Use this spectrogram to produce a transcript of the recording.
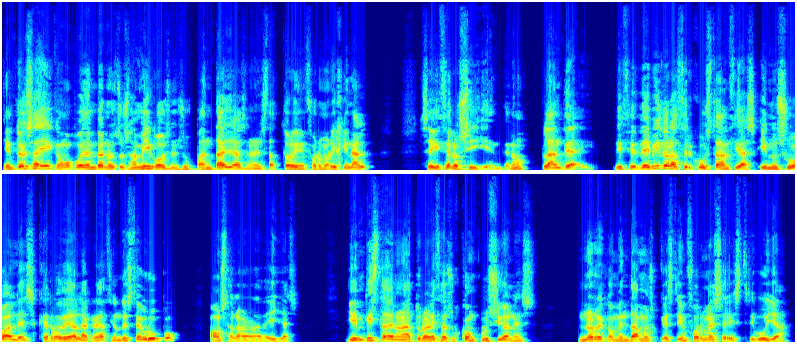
Y entonces ahí, como pueden ver nuestros amigos en sus pantallas, en el extracto de informe original, se dice lo siguiente, ¿no? Plantea ahí. Dice, debido a las circunstancias inusuales que rodean la creación de este grupo, vamos a hablar ahora de ellas, y en vista de la naturaleza de sus conclusiones, no recomendamos que este informe se distribuya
